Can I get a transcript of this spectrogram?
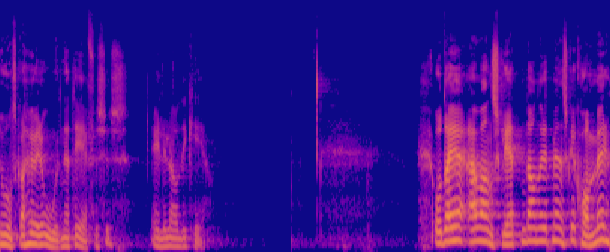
Noen skal høre ordene til Efesus eller Laudikea. Og det er vanskeligheten da når et menneske kommer,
